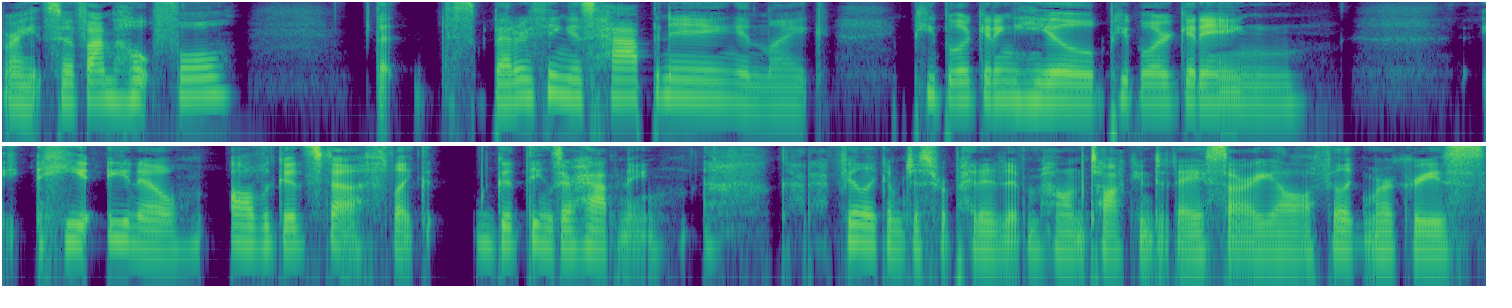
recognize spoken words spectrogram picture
right? So if I'm hopeful that this better thing is happening, and like people are getting healed, people are getting he, you know, all the good stuff, like good things are happening. God, I feel like I'm just repetitive in how I'm talking today. Sorry, y'all. I feel like Mercury's,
